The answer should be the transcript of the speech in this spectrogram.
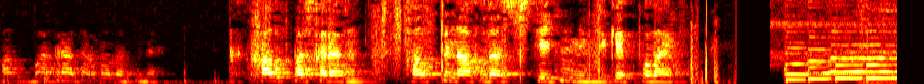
Халық батыр атағын аласыңдар халық басқаратын халықпен ақылдасып істейтін мемлекет болайық.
